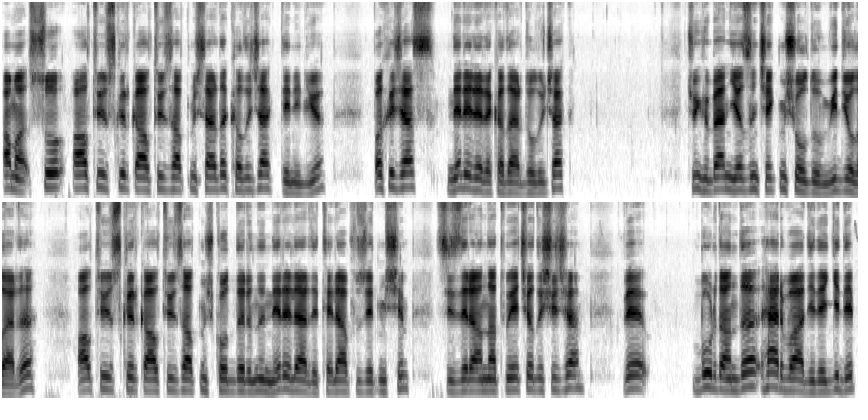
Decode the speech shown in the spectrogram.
Ama su 640-660'larda kalacak deniliyor. Bakacağız nerelere kadar dolacak. Çünkü ben yazın çekmiş olduğum videolarda 640-660 kodlarını nerelerde telaffuz etmişim sizlere anlatmaya çalışacağım. Ve buradan da her vadide gidip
